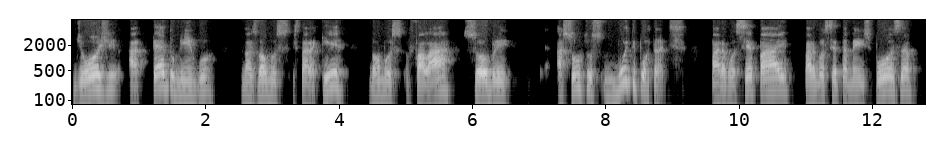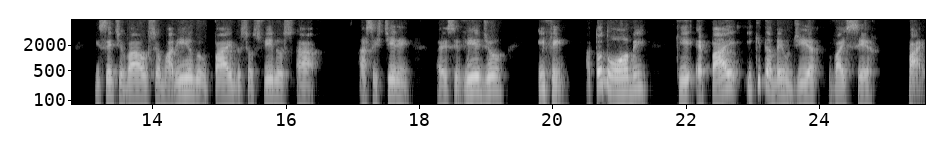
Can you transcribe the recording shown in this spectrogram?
de hoje até domingo, nós vamos estar aqui, vamos falar sobre assuntos muito importantes para você, pai, para você também, esposa, incentivar o seu marido, o pai dos seus filhos a assistirem a esse vídeo, enfim, a todo homem que é pai e que também um dia vai ser pai.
